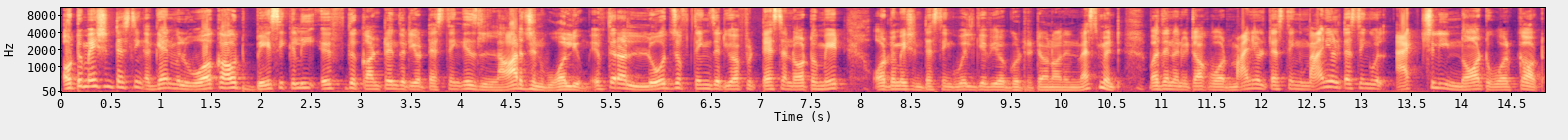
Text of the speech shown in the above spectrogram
Automation testing again will work out basically if the content that you're testing is large in volume. If there are loads of things that you have to test and automate, automation testing will give you a good return on investment. But then when we talk about manual testing, manual testing will actually not work out.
